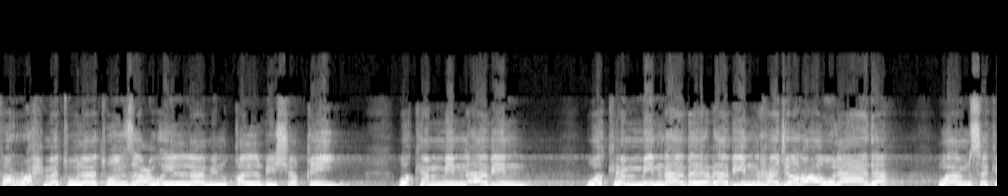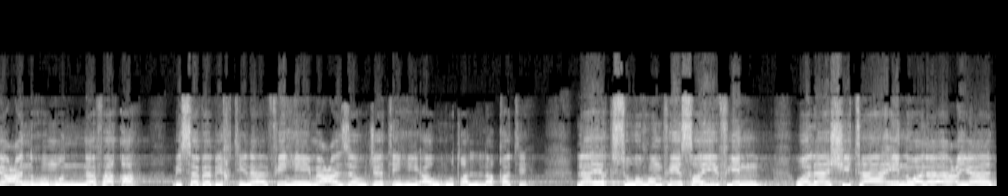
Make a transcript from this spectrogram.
فالرحمة لا تنزع إلا من قلب شقي. وكم من أب وكم من أب, أب هجر أولاده وأمسك عنهم النفقة بسبب اختلافه مع زوجته أو مطلقته. لا يكسوهم في صيف ولا شتاء ولا أعياد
